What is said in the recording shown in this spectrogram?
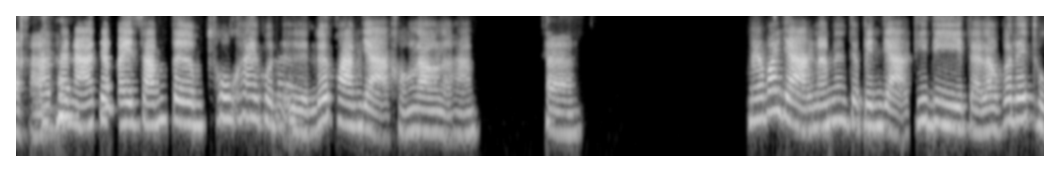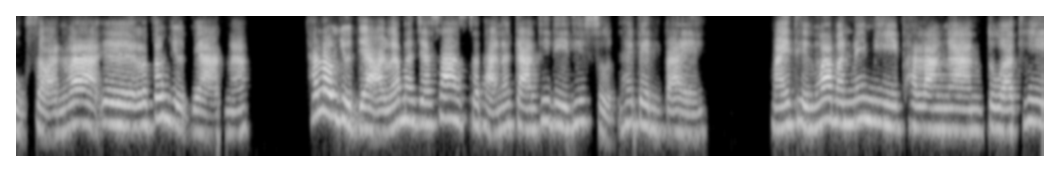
อะค่ะ ปรารถนาจะไปซ้ำเติมทุกข์ให้คนอื่น ด้วยความอยากของเราเหรอคะ ค่ะ แม้ว่าอยากนั้นมันจะเป็นอยากที่ดี แต่เราก็ได้ถูกสอนว่า เออ เราต้องหยุดอยากนะ ถ้าเราหยุดอยากแล้วมันจะสร้างสถานการณ์ที่ดีที่สุดให้เป็นไป หมายถึงว่ามันไม่มีพลังงานตัวที่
